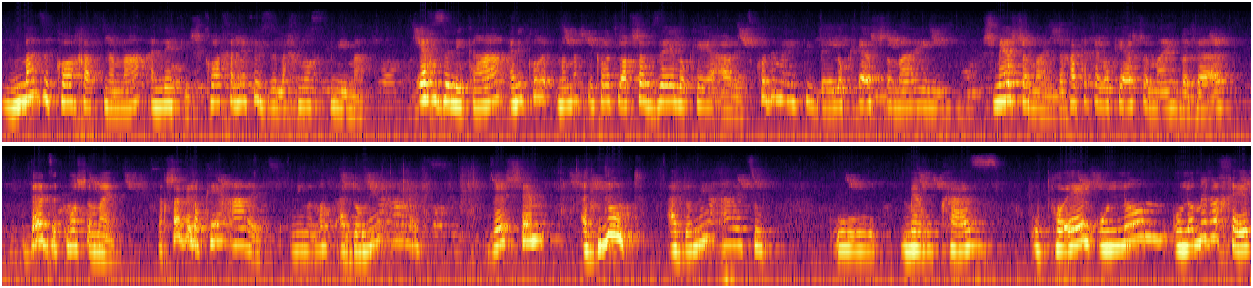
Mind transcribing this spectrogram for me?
מה זה כוח ההפנמה? הנפש. כוח הנפש זה לחנוס פנימה. איך זה נקרא? אני קוראת, ממש אני קוראת לו עכשיו זה אלוקי הארץ. קודם הייתי באלוקי השמיים, שמי השמיים, ואחר כך אלוקי השמיים בדעת. דעת זה כמו שמיים. עכשיו אלוקי הארץ. אני ממש, אדוני הארץ. זה שם אדנות. אדוני הארץ הוא, הוא מרוכז, הוא פועל, הוא לא, הוא לא מרחף,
